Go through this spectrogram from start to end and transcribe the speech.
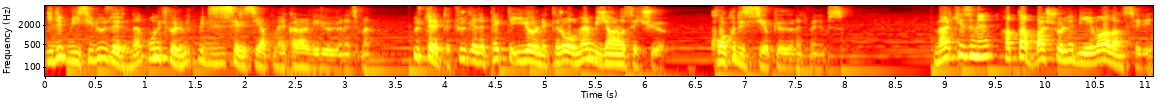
gidip VCD üzerinden 13 bölümlük bir dizi serisi yapmaya karar veriyor yönetmen. Üstelik de Türkiye'de pek de iyi örnekleri olmayan bir janrı seçiyor. Korku dizisi yapıyor yönetmenimiz. Merkezine hatta başrolüne bir evi alan seri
